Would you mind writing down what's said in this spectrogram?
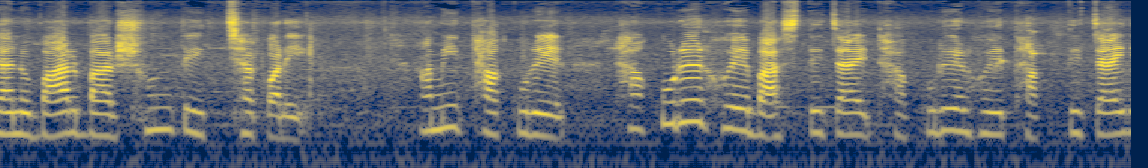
যেন বারবার শুনতে ইচ্ছা করে। আমি ঠাকুরের ঠাকুরের হয়ে বাঁচতে চাই, ঠাকুরের হয়ে থাকতে চাই,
